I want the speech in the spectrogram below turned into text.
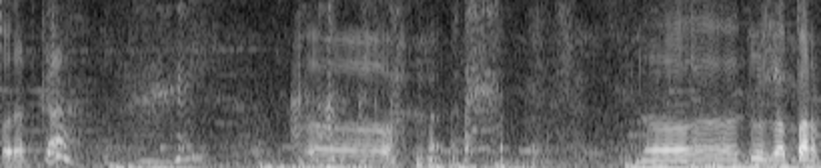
Torebka? O, no, dużo torb.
